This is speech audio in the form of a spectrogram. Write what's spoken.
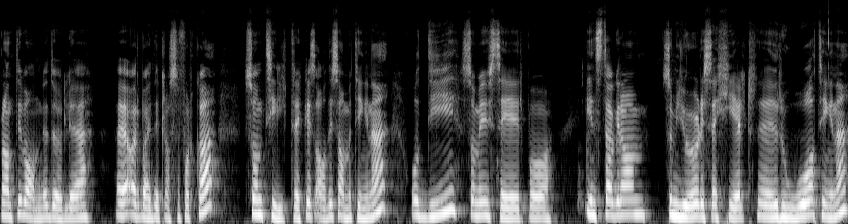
blant de vanlige dødelige eh, arbeiderklassefolka som tiltrekkes av de samme tingene. Og de som vi ser på Instagram, som gjør disse helt eh, rå tingene,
